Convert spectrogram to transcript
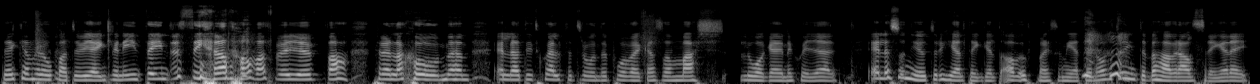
Det kan bero på att du egentligen inte är intresserad av att fördjupa relationen eller att ditt självförtroende påverkas av Mars låga energier. Eller så njuter du helt enkelt av uppmärksamheten och att du inte behöver anstränga dig.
